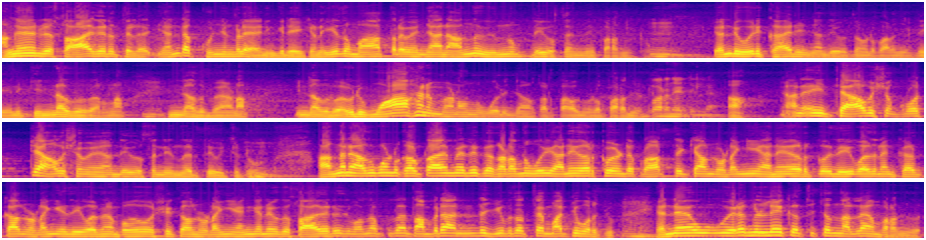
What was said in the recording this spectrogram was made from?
അങ്ങനെ ഒരു സാഹചര്യത്തിൽ എന്റെ കുഞ്ഞുങ്ങളെ അനുഗ്രഹിക്കണം. ഇത് മാത്രമേ ഞാൻ അന്നും ഇന്നും നീ പറഞ്ഞിട്ടുള്ളൂ. എന്റെ ഒരു കാര്യം ഞാൻ ദൈവത്തിനോട് പറഞ്ഞിട്ടുണ്ട്. എനിക്ക് ഇന്നത് തരണം ഇന്നത് വേണം. ഇന്നത് ഒരു വാഹനം വേണമെന്ന് പോലും ഞാൻ കർത്താവിനോട് പറഞ്ഞിട്ട് പറഞ്ഞിട്ടില്ല. ആ ഞാൻ എന്റെ ആവശ്യം ഒറ്റ ആവശ്യമേ ഞാൻ ദൈവത്തിനെ നിർത്തി വെച്ചിട്ടുള്ളൂ. അങ്ങനെ അതുകൊണ്ട് കൂട്ടായ്മയിലേക്ക് കടന്നുപോയി അനേകർക്ക് വേണ്ടി പ്രാർത്ഥിക്കാൻ തുടങ്ങി അനേകർക്ക് ദൈവവചനം കേൾക്കാൻ തുടങ്ങി ദൈവവചനം പ്രഘോഷിക്കാൻ തുടങ്ങി എങ്ങനെയൊക്കെ സാഹചര്യം വന്നപ്പോൾ തന്നെ തമ്പരാൻ എന്റെ ജീവിതത്തെ മാറ്റിമറിച്ചു. എന്നെ ഉയരങ്ങളിലേക്ക് എത്തിച്ചെന്നല്ല ഞാൻ പറഞ്ഞത്.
